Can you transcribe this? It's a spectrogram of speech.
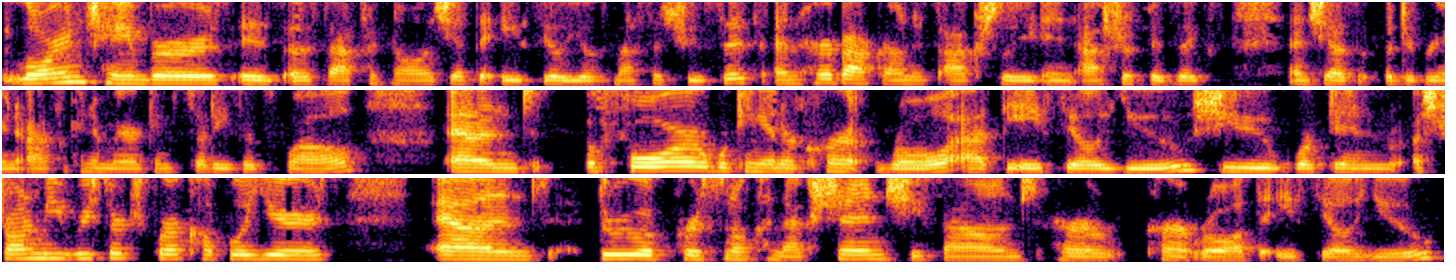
Lauren Chambers is a staff technology at the ACLU of Massachusetts, and her background is actually in astrophysics, and she has a degree in African American studies as well. And before working in her current role at the ACLU, she worked in astronomy research for a couple of years, and through a personal connection, she found her current role at the ACLU.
